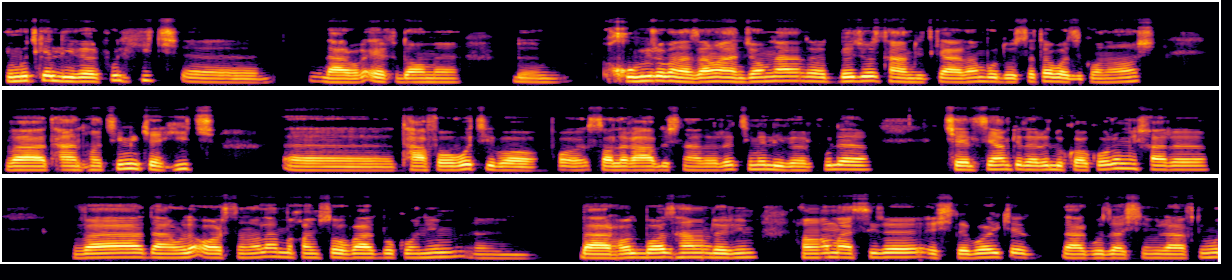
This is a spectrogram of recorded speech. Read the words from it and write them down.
این بود که لیورپول هیچ در واقع اقدام خوبی رو به نظرم انجام نداد. به جز تمدید کردن با دو تا بازیکناش و تنها تیمی که هیچ تفاوتی با سال قبلش نداره تیم لیورپول چلسی هم که داره لوکاکو رو می‌خره. و در مورد آرسنال هم می‌خوایم صحبت بکنیم به حال باز هم داریم همه مسیر اشتباهی که در گذشته می‌رفتیم و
